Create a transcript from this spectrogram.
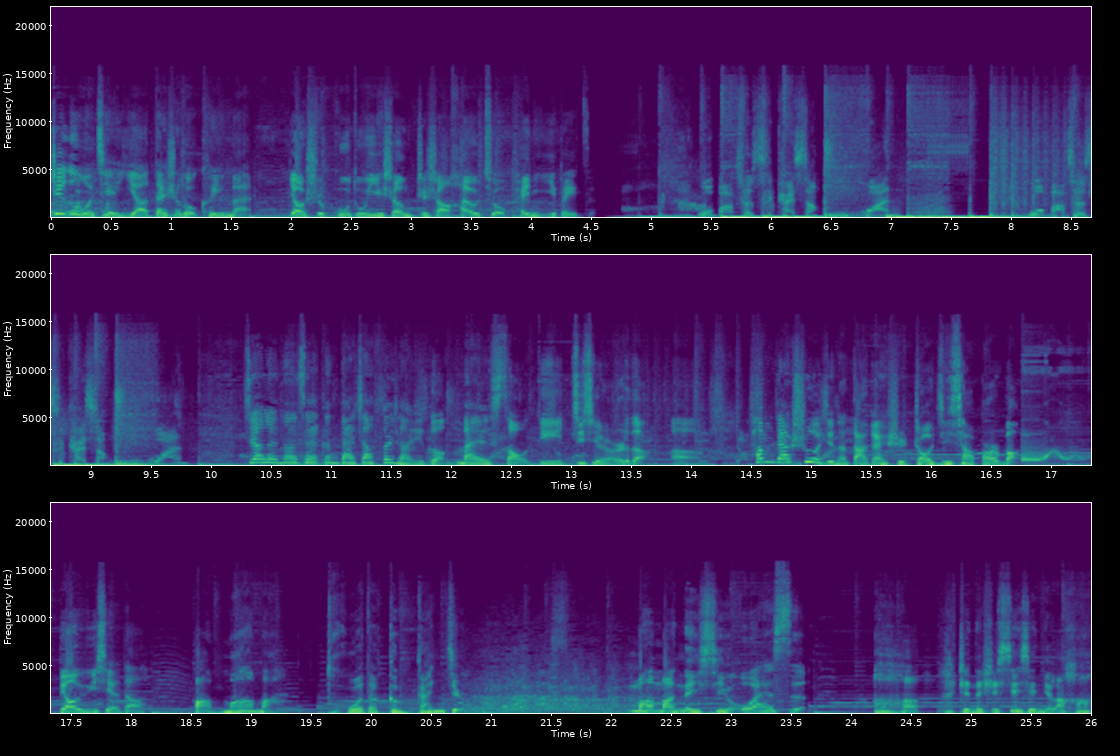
这个我建议啊，单身狗可以买，要是孤独一生，至少还有酒陪你一辈子。我把车子开上五环，我把车子开上五环。接下来呢，再跟大家分享一个卖扫地机器人的啊，他们家设计呢大概是着急下班吧。标语写的：把妈妈拖得更干净。妈妈内心 OS：啊，真的是谢谢你了哈。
